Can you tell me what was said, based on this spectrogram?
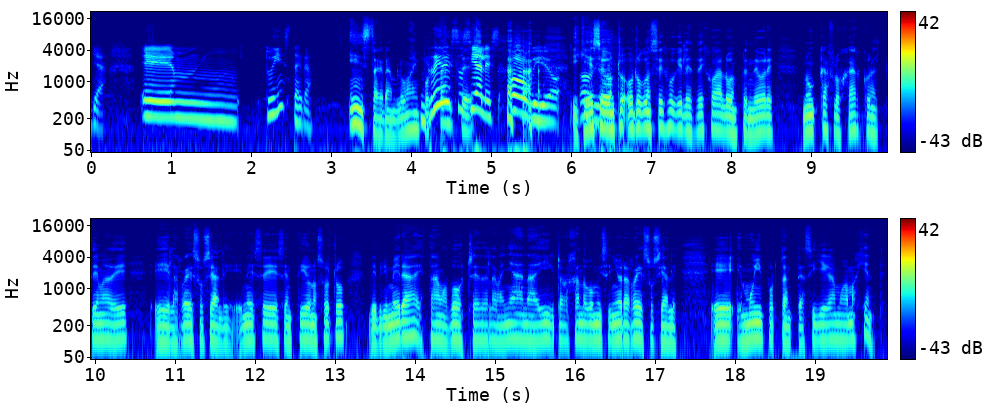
Ya. Em, tu Instagram. Instagram, lo más importante. Redes sociales, obvio. y que ese es otro, otro consejo que les dejo a los emprendedores, nunca aflojar con el tema de eh, las redes sociales. En ese sentido nosotros de primera estábamos dos, tres de la mañana ahí trabajando con mi señora redes sociales. Eh, es muy importante, así llegamos a más gente.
